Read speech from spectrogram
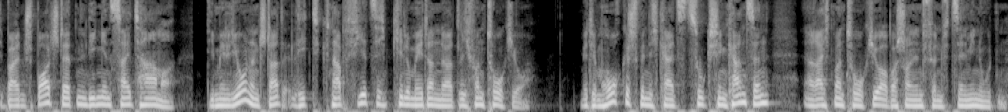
Die beiden Sportstätten liegen in Saitama. Die Millionenstadt liegt knapp 40 Kilometer nördlich von Tokio. Mit dem Hochgeschwindigkeitszug Shinkansen erreicht man Tokio aber schon in 15 Minuten.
